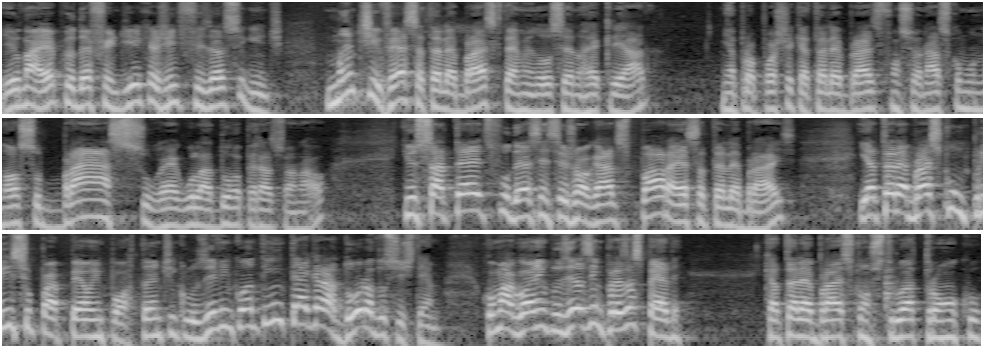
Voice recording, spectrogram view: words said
eu na época eu defendia que a gente fizesse o seguinte, mantivesse a Telebrás, que terminou sendo recriada, minha proposta é que a Telebrás funcionasse como nosso braço regulador operacional, que os satélites pudessem ser jogados para essa Telebrás e a Telebrás cumprisse o papel importante, inclusive, enquanto integradora do sistema. Como agora, inclusive, as empresas pedem que a Telebrás construa tronco,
